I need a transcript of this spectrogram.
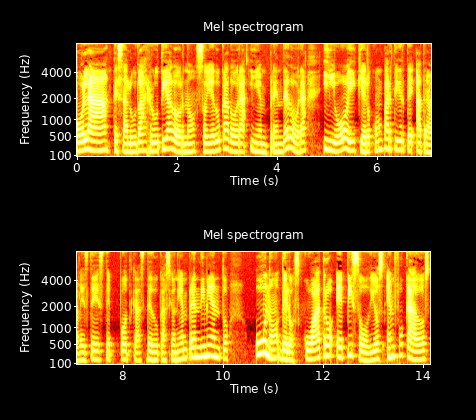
Hola, te saluda Ruti Adorno, soy educadora y emprendedora y hoy quiero compartirte a través de este podcast de educación y emprendimiento uno de los cuatro episodios enfocados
